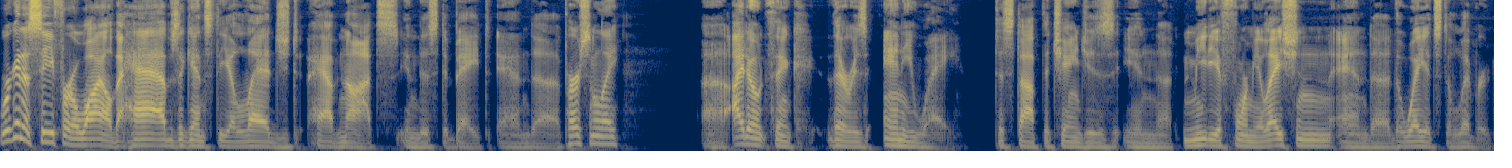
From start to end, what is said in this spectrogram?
we're going to see for a while the haves against the alleged have nots in this debate. And uh, personally, uh, I don't think there is any way to stop the changes in uh, media formulation and uh, the way it's delivered.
